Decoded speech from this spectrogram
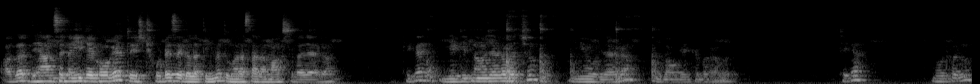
अगर ध्यान से नहीं देखोगे तो इस छोटे से गलती में तुम्हारा सारा मार्क्स चला जाएगा। ठीक है? ये कितना हो जाएगा बच्चों? ये हो जाएगा लॉग ए के बराबर। ठीक है? नोट कर लो।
